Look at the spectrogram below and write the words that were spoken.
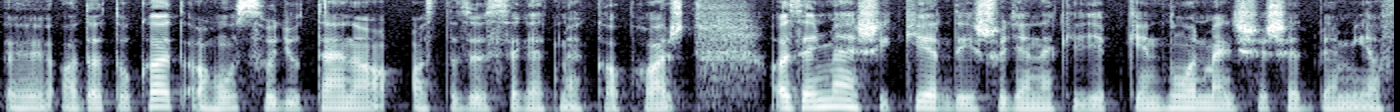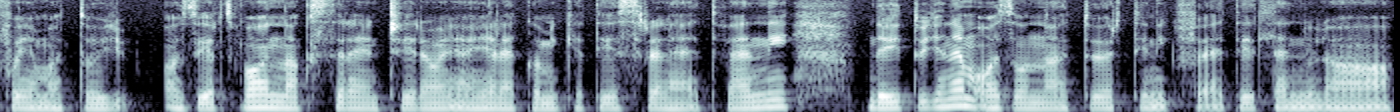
ö, adatokat ahhoz, hogy utána azt az összeget megkaphast. Az egy másik kérdés, hogy ennek egyébként normális esetben mi a folyamat, hogy azért vannak szerencsére olyan jelek, amiket észre lehet venni, de itt ugye nem azonnal történik feltétlenül a,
